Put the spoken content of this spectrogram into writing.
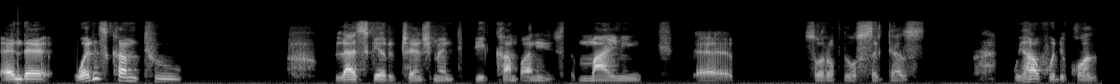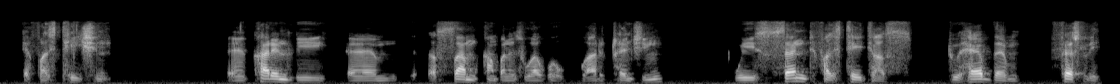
And uh, when it's come to large scale retrenchment, big companies, the mining, uh, sort of those sectors, we have what they call a facilitation. Uh, currently, um, some companies who are, who are retrenching. We send facilitators to help them, firstly,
